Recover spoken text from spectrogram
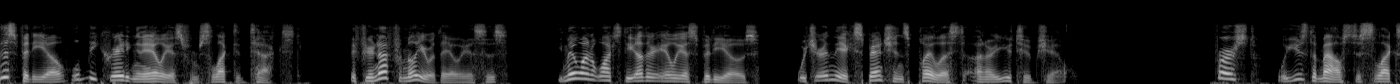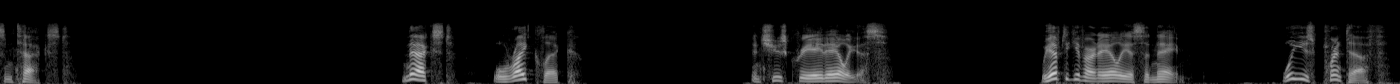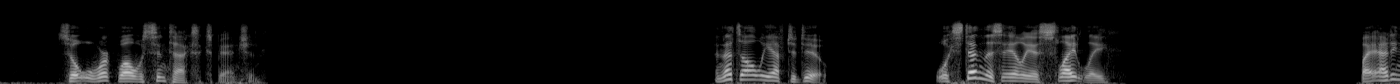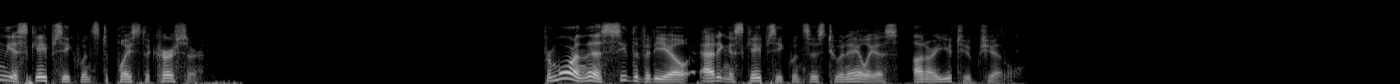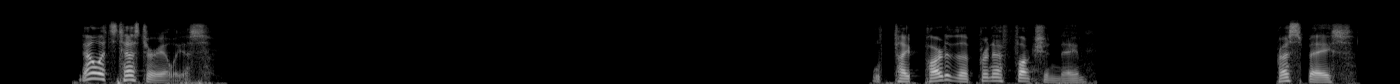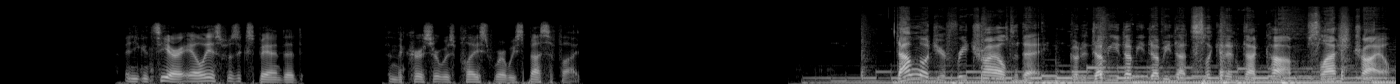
this video, we'll be creating an alias from selected text. If you're not familiar with aliases, you may want to watch the other alias videos, which are in the expansions playlist on our YouTube channel. First, we'll use the mouse to select some text. Next, we'll right-click and choose Create Alias. We have to give our alias a name. We'll use printf, so it will work well with syntax expansion. And that's all we have to do. We'll extend this alias slightly by adding the escape sequence to place the cursor. For more on this, see the video Adding Escape Sequences to an Alias on our YouTube channel. Now let's test our alias. We'll type part of the printf function name, press space, and you can see our alias was expanded and the cursor was placed where we specified. Download your free trial today. Go to www.slickedit.com slash trial.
